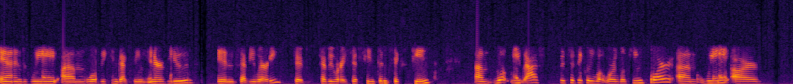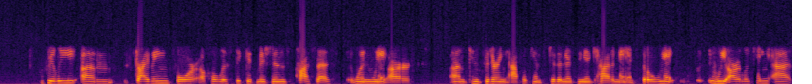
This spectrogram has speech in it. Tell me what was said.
and we um, will be conducting interviews in February, February 15th and 16th. Um, what you asked specifically what we're looking for, um, we are really um, striving for a holistic admissions process when we are um, considering applicants to the nursing academy. So we we are looking at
